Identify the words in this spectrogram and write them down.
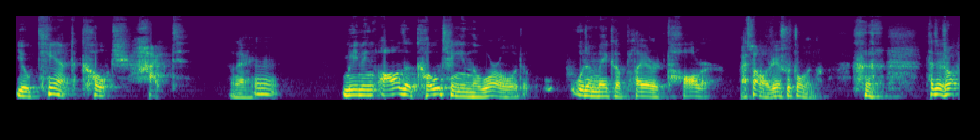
you can't coach height. OK，嗯，meaning all the coaching in the world wouldn't make a player taller。哎，算了，我直接说中文吧。他就说，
